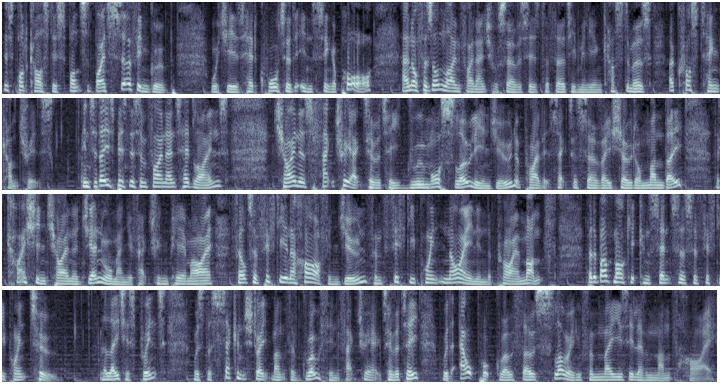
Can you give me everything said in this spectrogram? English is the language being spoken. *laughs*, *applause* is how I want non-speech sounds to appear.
This podcast is sponsored by Surfin Group, which is headquartered in Singapore and offers online financial services to 30 million customers across 10 countries. In today's business and finance headlines, China's factory activity grew more slowly in June, a private sector survey showed on Monday. The Caixin China General Manufacturing PMI fell to 50.5 in June from 50.9 in the prior month, but above market consensus of 50.2. The latest print was the second straight month of growth in factory activity, with output growth though slowing from May's 11 month high.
